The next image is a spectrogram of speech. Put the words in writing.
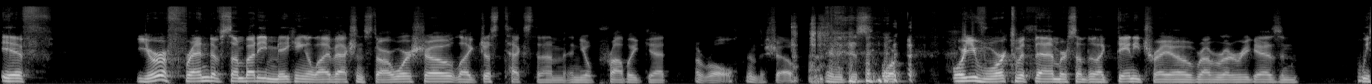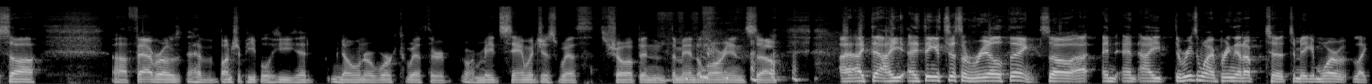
if you're a friend of somebody making a live action Star Wars show, like just text them and you'll probably get a role in the show. And it just or or you've worked with them or something like Danny Trejo, Robert Rodriguez, and we saw uh, Favreau have a bunch of people he had known or worked with or or made sandwiches with show up in The Mandalorian. so I I, th- I I think it's just a real thing. So uh, and and I the reason why I bring that up to to make it more like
